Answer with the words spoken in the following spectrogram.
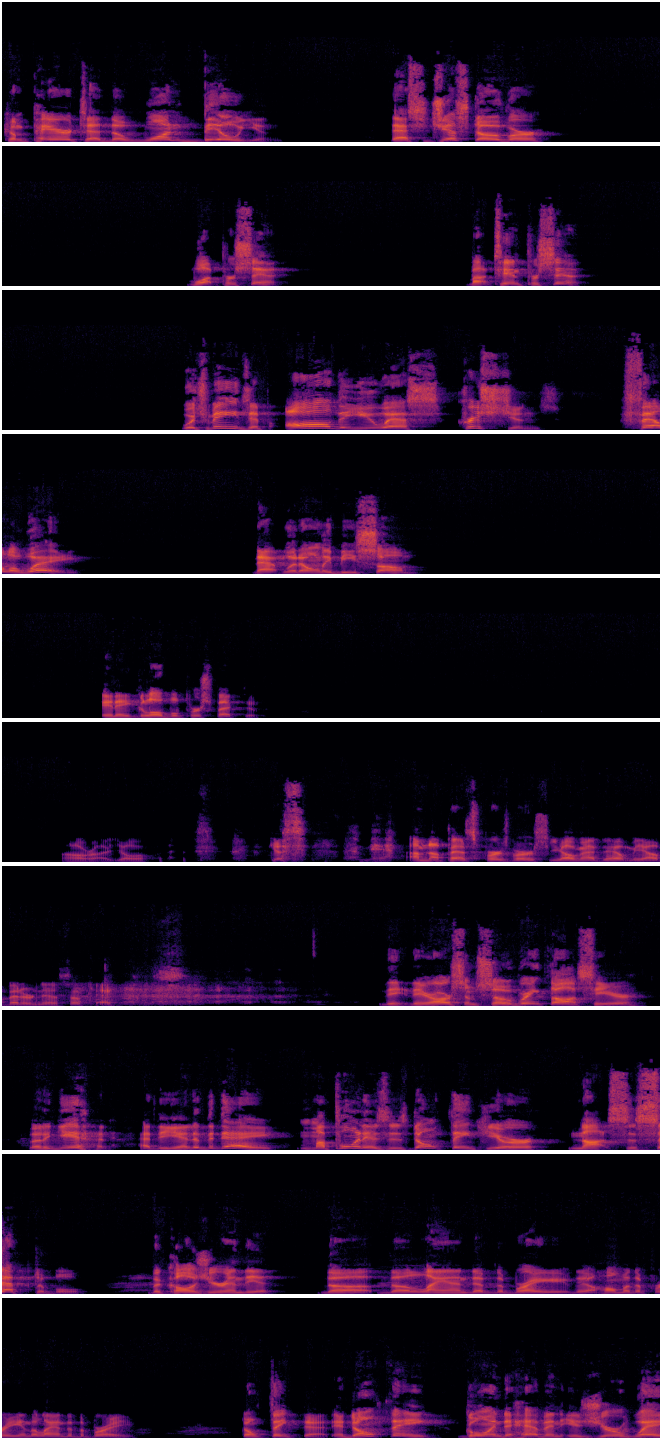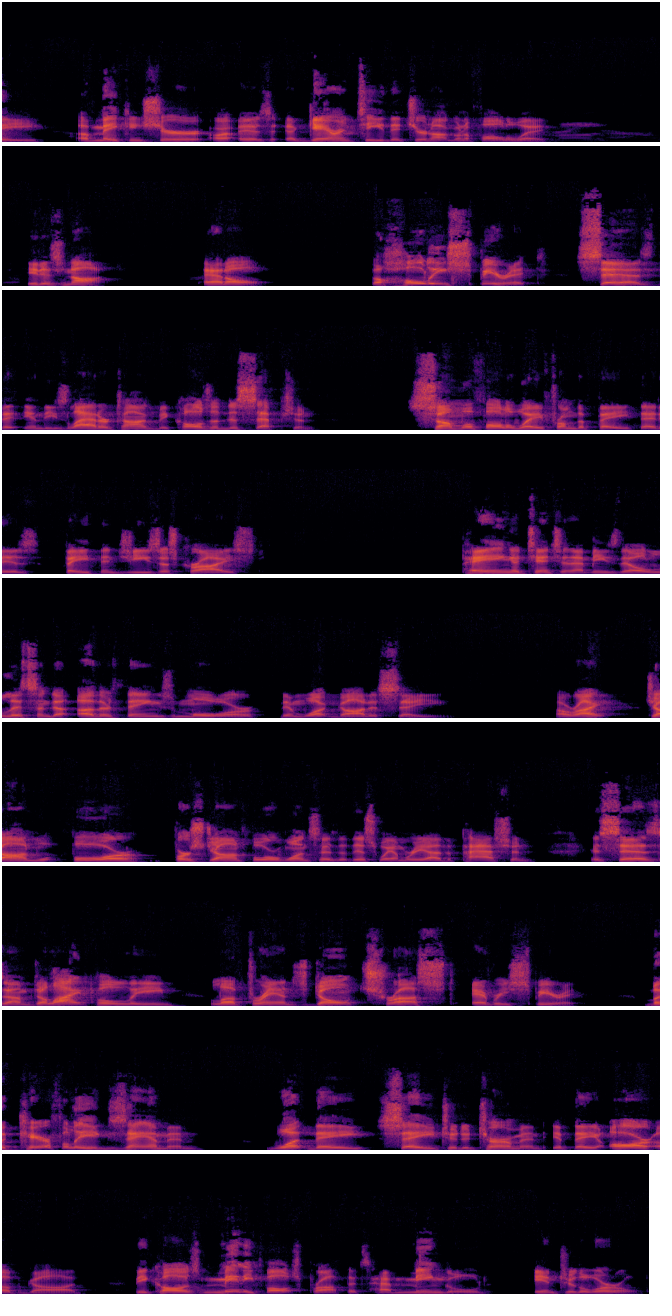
compared to the 1 billion. That's just over what percent? About 10%. Which means if all the US Christians fell away, that would only be some in a global perspective. All right, y'all. Guess, man, I'm not past the first verse. Y'all gonna have to help me out better than this, okay? there are some sobering thoughts here, but again, at the end of the day, my point is, is don't think you're not susceptible because you're in the the the land of the brave, the home of the free and the land of the brave. Don't think that. And don't think going to heaven is your way of making sure uh, is a guarantee that you're not going to fall away. It is not at all. The Holy Spirit says that in these latter times, because of deception, some will fall away from the faith, that is, faith in Jesus Christ. Paying attention, that means they'll listen to other things more than what God is saying. All right? John 4, 1 John 4 1 says it this way. I'm going to read out the Passion. It says, um, Delightfully, loved friends, don't trust every spirit, but carefully examine what they say to determine if they are of God, because many false prophets have mingled into the world.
